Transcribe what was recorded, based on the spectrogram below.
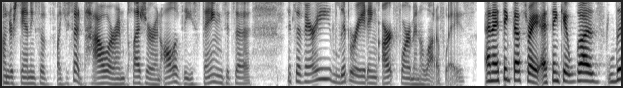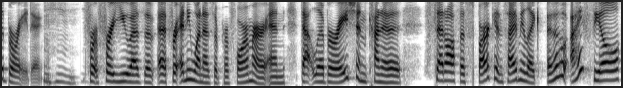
understandings of, like you said, power and pleasure, and all of these things. It's a it's a very liberating art form in a lot of ways. And I think that's right. I think it was liberating Mm-hmm. for for you as a uh, for anyone as a performer, and that liberation kind of set off a spark inside me. Like, oh, I feel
